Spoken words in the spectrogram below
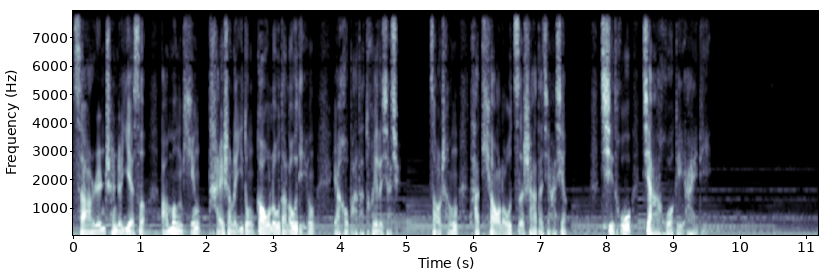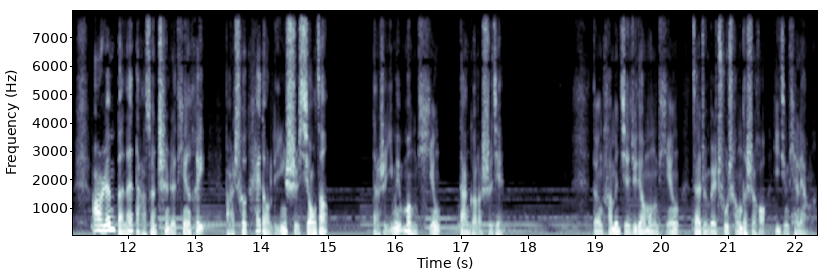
此二人趁着夜色，把孟婷抬上了一栋高楼的楼顶，然后把她推了下去，造成她跳楼自杀的假象。企图嫁祸给艾迪。二人本来打算趁着天黑把车开到林市销赃，但是因为孟婷耽搁了时间。等他们解决掉孟婷，在准备出城的时候，已经天亮了。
